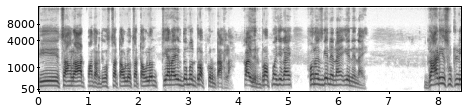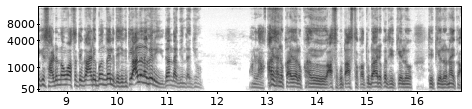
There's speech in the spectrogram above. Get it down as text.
ती चांगलं आठ पंधरा दिवस चटावलं चटावलं आणि त्याला एकदमच ड्रॉप करून टाकला. काय होईल? ड्रॉप म्हणजे काय? फोनच घेणे नाही येणे नाही. गाडी सुटली की साडेनऊ वाजता ती गाडी बंद झाली त्याची की ती आलं ना घरी धंदा बिंदा घेऊन. म्हणला काय झालं काय झालं? काय असं कुठं असतं का? तू डायरेक्टच हे केलं ते केलं नाही का?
